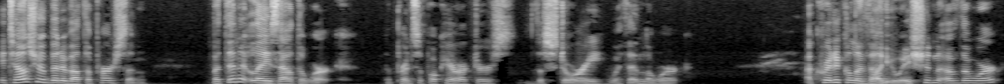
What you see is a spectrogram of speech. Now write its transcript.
It tells you a bit about the person, but then it lays out the work, the principal characters, the story within the work, a critical evaluation of the work,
